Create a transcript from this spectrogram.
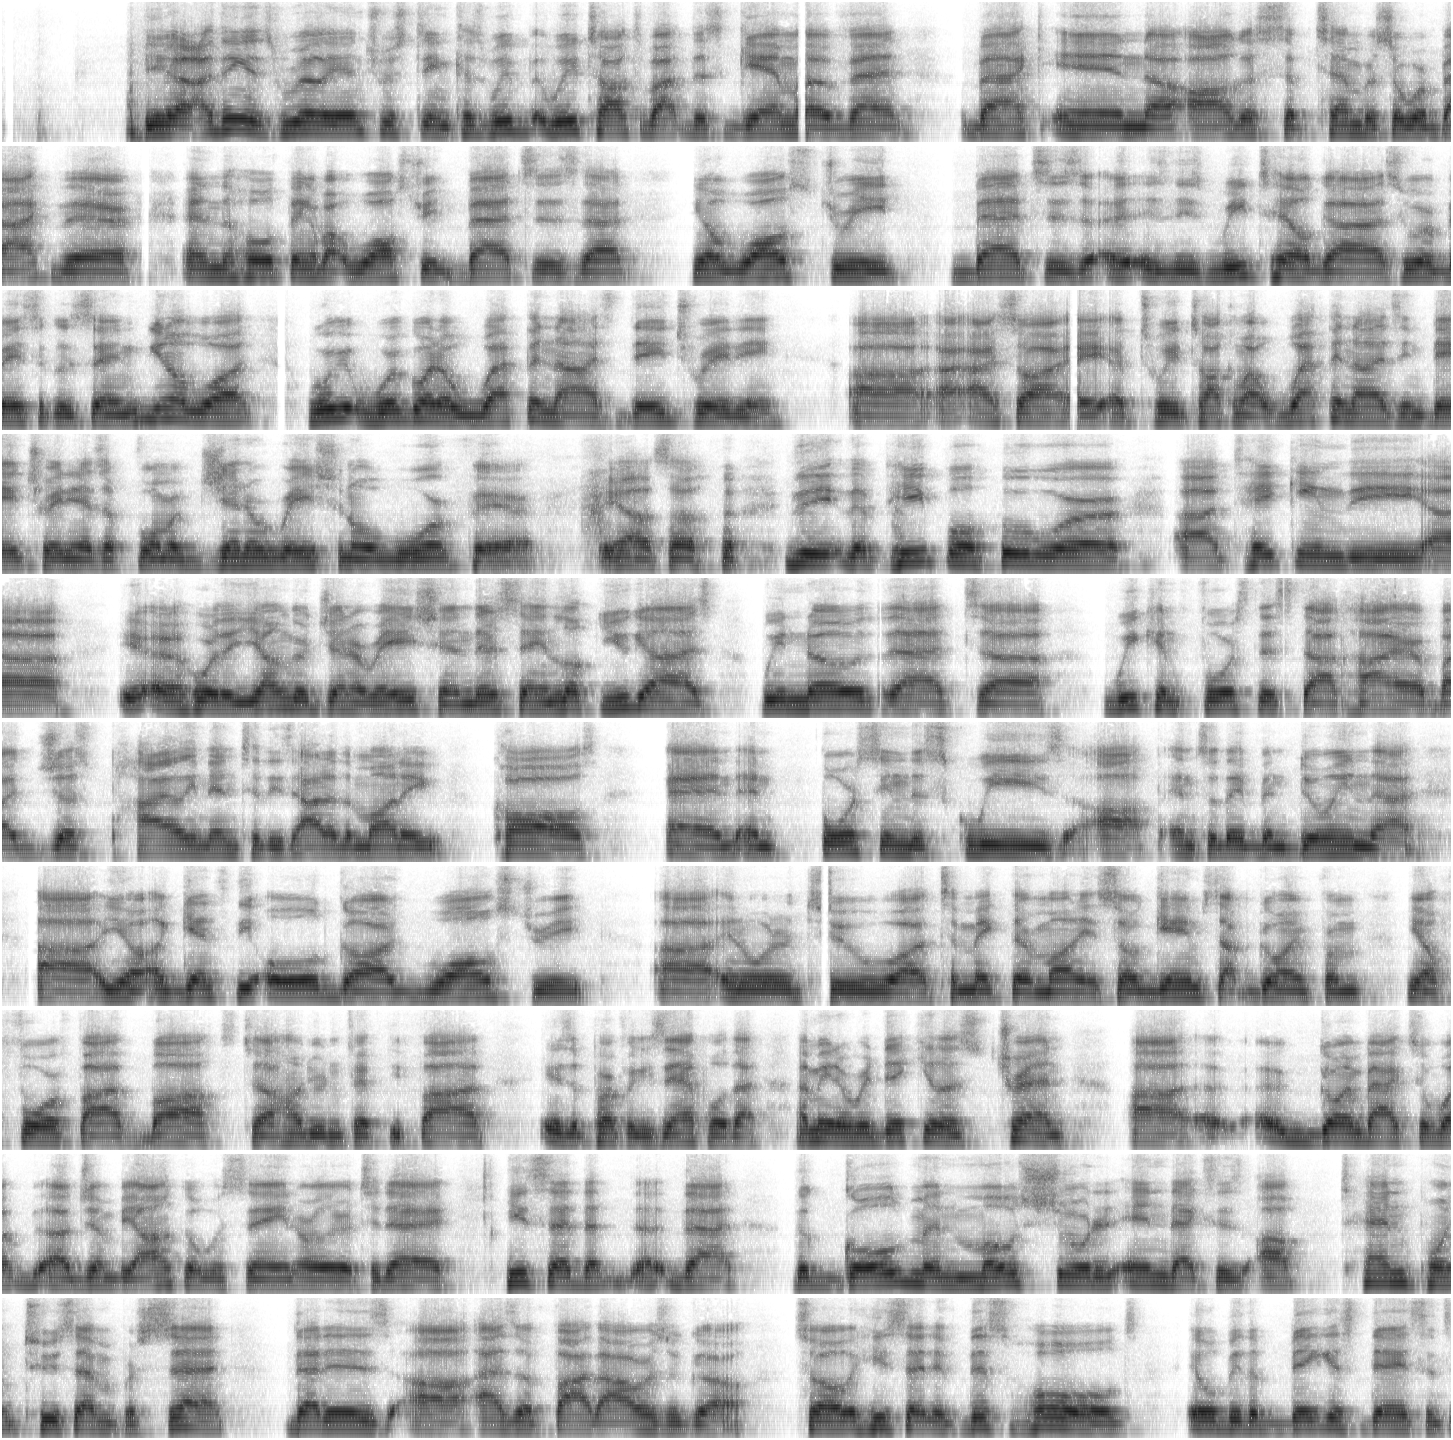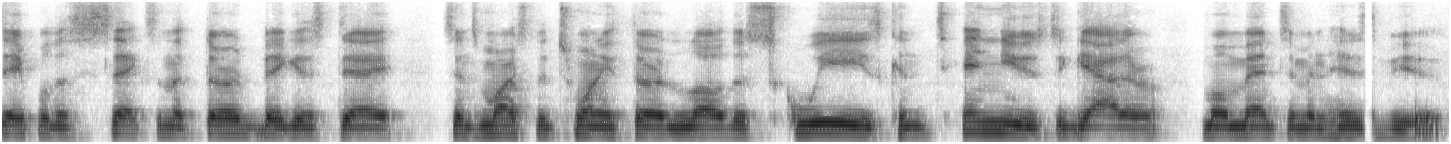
Yeah, I think it's really interesting because we we talked about this gamma event back in uh, August, September. So we're back there, and the whole thing about Wall Street bets is that you know Wall Street bets is is these retail guys who are basically saying, you know what, we're we're going to weaponize day trading. Uh, I, I, saw a, a, tweet talking about weaponizing day trading as a form of generational warfare. You know, so the the people who were uh, taking the uh, who are the younger generation, they're saying, look, you guys, we know that uh, we can force this stock higher by just piling into these out of the money calls and and forcing the squeeze up. And so they've been doing that, uh, you know, against the old guard, Wall Street, uh, in order to uh, to make their money. So GameStop going from you know four or five bucks to 155 is a perfect example of that. I mean, a ridiculous trend. Uh, uh, going back to what uh, Jim Bianco was saying earlier today, he said that that the Goldman most shorted index is up 10.27%. That is as of five hours ago. So he said if this holds, it will be the biggest day since April the 6th and the third biggest day since March the 23rd low. The squeeze continues to gather momentum in his view.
